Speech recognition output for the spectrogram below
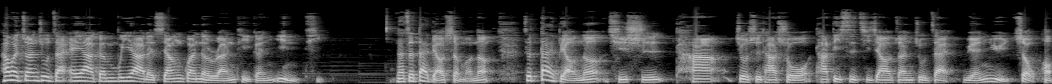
它会专注在 AR 跟 VR 的相关的软体跟硬体。那这代表什么呢？这代表呢，其实他就是他说他第四季将要专注在元宇宙哈，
